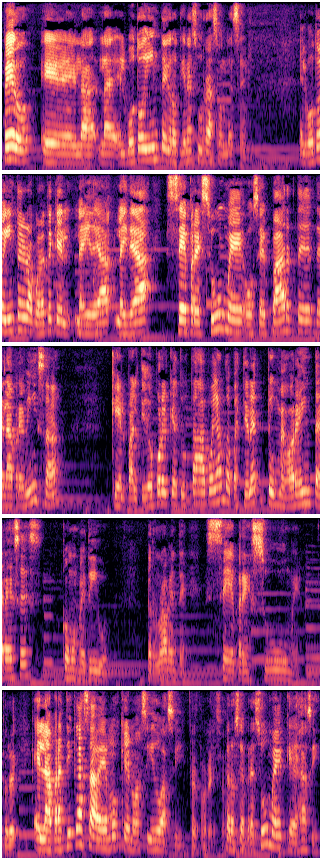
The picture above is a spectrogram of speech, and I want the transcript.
pero eh, la- la- el voto íntegro tiene su razón de ser. El voto íntegro, acuérdate que la idea, la idea se presume o se parte de la premisa que el partido por el que tú estás apoyando pues tiene tus mejores intereses como objetivo. Pero nuevamente, se presume. Pero, En la práctica sabemos que no ha sido así pero por eso. pero se presume que es así.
